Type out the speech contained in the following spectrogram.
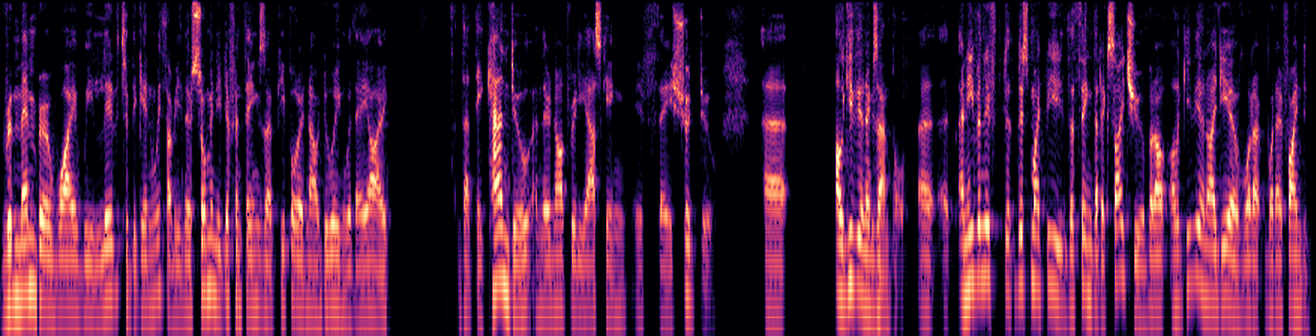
remember why we live to begin with. I mean, there's so many different things that people are now doing with AI that they can do, and they're not really asking if they should do. Uh, I'll give you an example, uh, uh and even if th- this might be the thing that excites you, but I'll, I'll, give you an idea of what I, what I find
